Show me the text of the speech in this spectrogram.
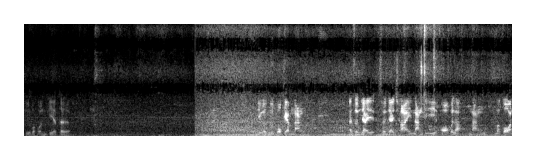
ชื่อพหลเทียเตอร์ นี่ก็คือโปรแกรมหนัง แต่ส่วนใหญ่ส่วนใหญ่ฉายหนังที่ออกไปแล้วหนังเมื่อก่อน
